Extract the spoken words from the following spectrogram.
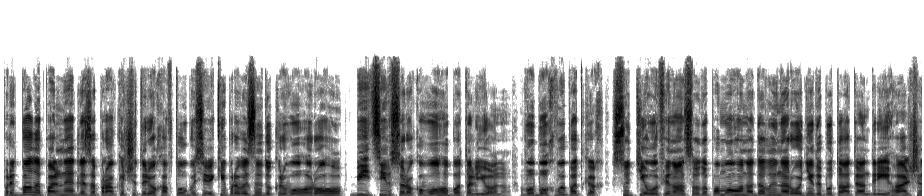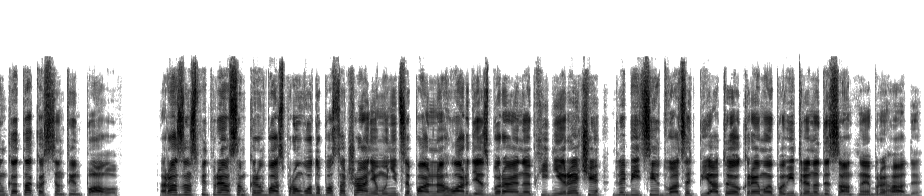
Придбали пальне для заправки чотирьох автобусів, які привезли до Кривого Рогу бійців 40-го батальйону. В обох випадках суттєву фінансову допомогу надали народні депутати Андрій Гальченка та Костянтин Павлов. Разом з підприємством «Кривбаспромводопостачання» муніципальна гвардія збирає необхідні речі для бійців 25-ї окремої повітряно-десантної бригади.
